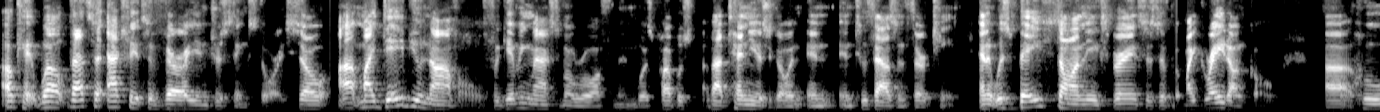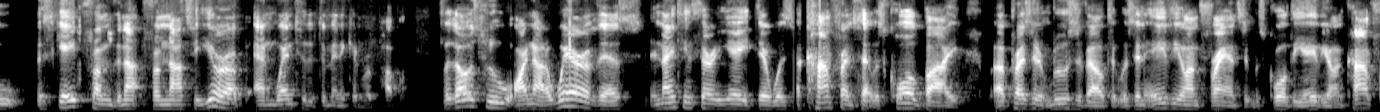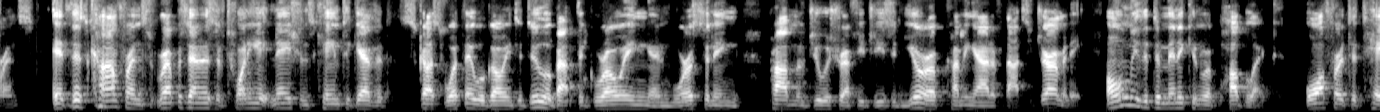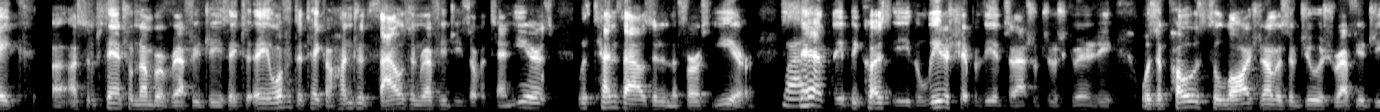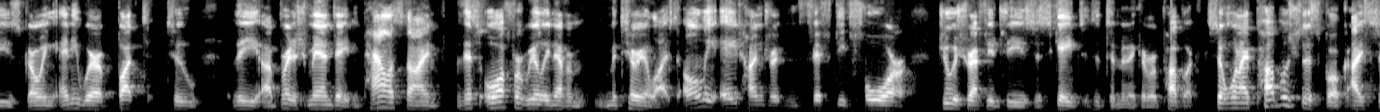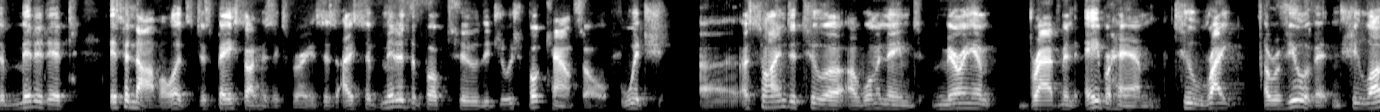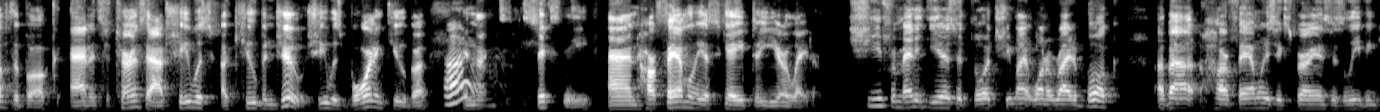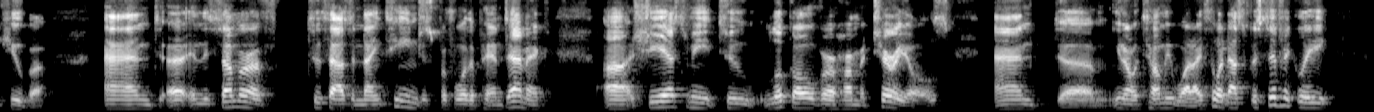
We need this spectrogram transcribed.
Okay, well, that's a, actually it's a very interesting story. So, uh, my debut novel, Forgiving Maximo Rothman, was published about ten years ago in, in, in 2013, and it was based on the experiences of my great uncle, uh, who escaped from the from Nazi Europe and went to the Dominican Republic. For those who are not aware of this, in 1938 there was a conference that was called by uh, President Roosevelt. It was in Evian, France. It was called the Evian Conference at this conference, representatives of 28 nations came together to discuss what they were going to do about the growing and worsening problem of Jewish refugees in Europe coming out of Nazi Germany. Only the Dominican Republic offered to take a, a substantial number of refugees. They, t- they offered to take 100,000 refugees over 10 years, with 10,000 in the first year. Wow. Sadly, because the, the leadership of the international Jewish community was opposed to large numbers of Jewish refugees going anywhere but to the uh, British mandate in Palestine, this offer really never materialized. Only 854 Jewish refugees escaped the Dominican Republic. So when I published this book, I submitted it. It's a novel. It's just based on his experiences. I submitted the book to the Jewish Book Council, which uh, assigned it to a, a woman named Miriam Bradman Abraham to write a review of it, and she loved the book. And it turns out she was a Cuban Jew. She was born in Cuba oh. in 1960, and her family escaped a year later. She, for many years, had thought she might want to write a book about her family's experiences leaving Cuba. And uh, in the summer of 2019, just before the pandemic, uh, she asked me to look over her materials and um, you know tell me what I thought. Now, specifically,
